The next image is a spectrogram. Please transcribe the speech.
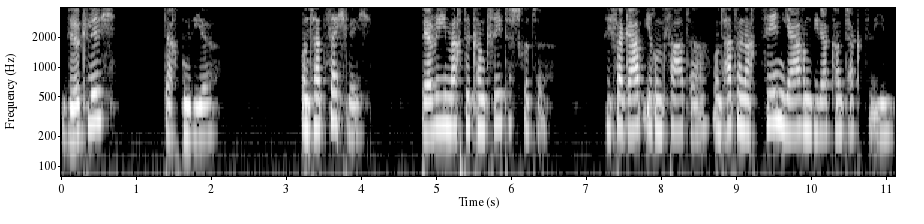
Wirklich? dachten wir. Und tatsächlich, Barry machte konkrete Schritte. Sie vergab ihrem Vater und hatte nach zehn Jahren wieder Kontakt zu ihm.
